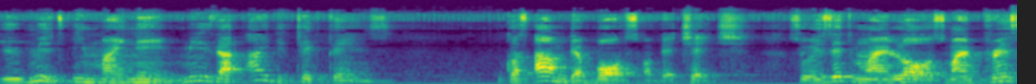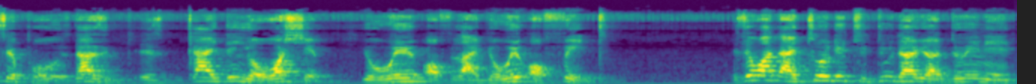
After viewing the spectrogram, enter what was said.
you meet in my name, means that I dictate things. Because I'm the boss of the church. So is it my laws, my principles that is guiding your worship, your way of life, your way of faith? Is it what I told you to do that you are doing it?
